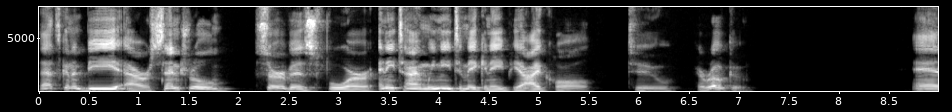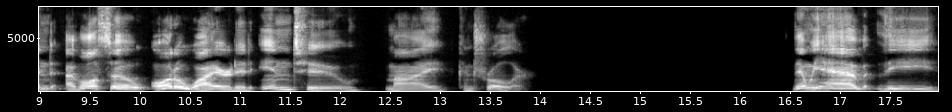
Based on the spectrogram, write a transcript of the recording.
That's going to be our central service for anytime we need to make an API call to Heroku. And I've also auto wired it into my controller. Then we have the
